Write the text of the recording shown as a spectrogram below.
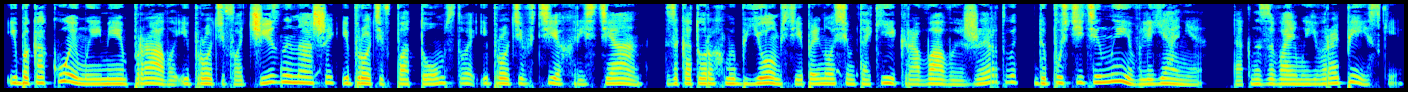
Ибо какое мы имеем право и против отчизны нашей, и против потомства, и против тех христиан, за которых мы бьемся и приносим такие кровавые жертвы, допустить иные влияния, так называемые европейские,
